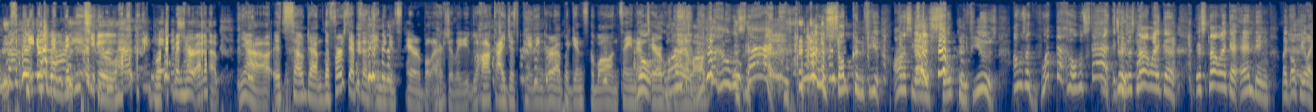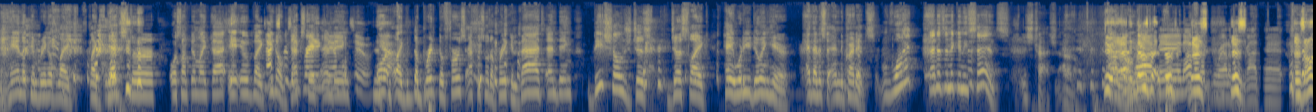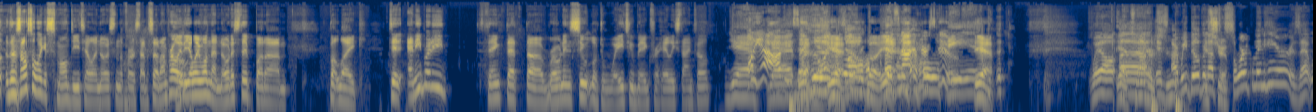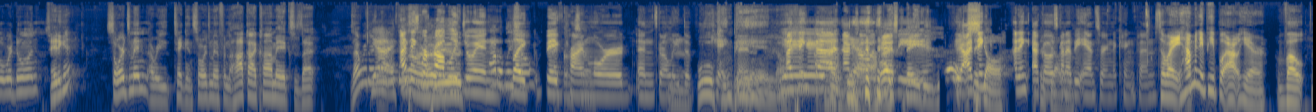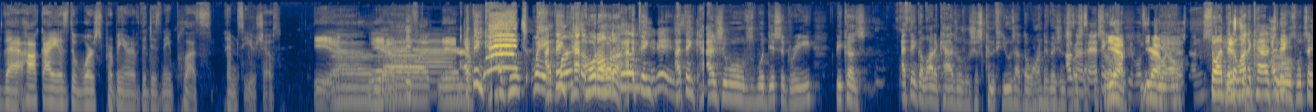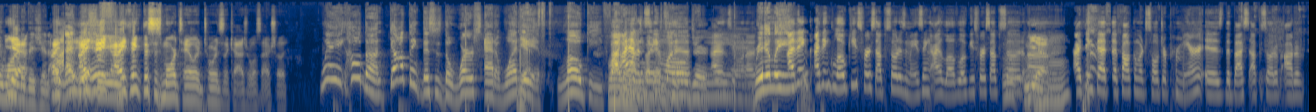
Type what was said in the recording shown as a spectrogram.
Ends when they chew. Matt Hawkeye being grabbing her up. Yeah, it's so dumb. The first episode ending is terrible, actually. Hawkeye just pinning her up against the wall and saying that Yo, terrible what, dialogue. What the hell was that? I was so confused. Honestly, I was so confused. I was like, "What the hell was that?" Because it's not like a, it's not like an ending. Like okay, like Hannah can bring up like like Dexter or something like that. It, it was like you know Dexter's a Dexter's great example ending, too. or Yeah. like the Brit the first episode of Breaking Bad's ending. These shows just just like, hey, what are you doing here? And then it's the end of credits. What? That doesn't make any sense. It's trash. I don't know. Dude, uh, don't know. there's, God, there's, man, there's, fucked around and there's, there's, al- there's also like a small detail I noticed in the first episode. I'm probably the only one that noticed it, but um, but like, did anybody think that the Ronin suit looked way too big for Hailee Steinfeld? Yeah. Well, yeah, obviously. The Yeah, yeah, was well, yeah. covering It's not her her suit. head. Yeah. Well, Yeah, it's not uh, her is, are we building It's up true. to swordsman here? Is that what we're doing? Say it again. Swordsman? Are we taking swordsman from the Hawkeye comics? Is that is that where they're Yeah, going? with I I think we're probably dude. doing Probably like so. Big crime so. lord, and it's gonna lead to Ooh, Kingpin. Kingpin. Yeah, I think yeah, that yeah. Echo Yeah. is gonna be. baby. Yeah, I I think think y'all- I think Echo is gonna be answering to Kingpin. So wait, how many people out here vote that Hawkeye is the worst premiere of the Disney Plus MCU shows? Yeah. Yeah. Yeah. Yeah. I think casual. Wait, I think ca- hold on, hold on. I think I think casuals would disagree because I think a lot of casuals was just confused at the WandaVision's I was first gonna say I episode. think a Yeah, lot of people. yeah. You? WandaVision. So I think This a lot is- of casuals would say yeah, WandaVision. I, I, I think say- I think this is more tailored towards the casuals, actually. Wait, hold on. Y'all think this is the worst out of what Yes. if Loki? Why Falcon I do haven't and What the seen If? Winter one. Of, Soldier. I haven't seen one. Of. Really? I think I think Loki's first episode is amazing. I love Loki's first episode. Yeah. Um, I think that the Falcon Winter Soldier premiere is the best episode of out of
